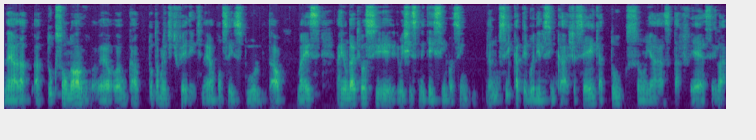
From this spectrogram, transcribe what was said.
né, a, a Tucson nova é, é, um carro totalmente diferente, né? 1.6 turbo e tal, mas a Hyundai trouxe o X35 assim, eu não sei que categoria ele se encaixa, se é entre a Tucson e a Santa Fé, sei lá.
